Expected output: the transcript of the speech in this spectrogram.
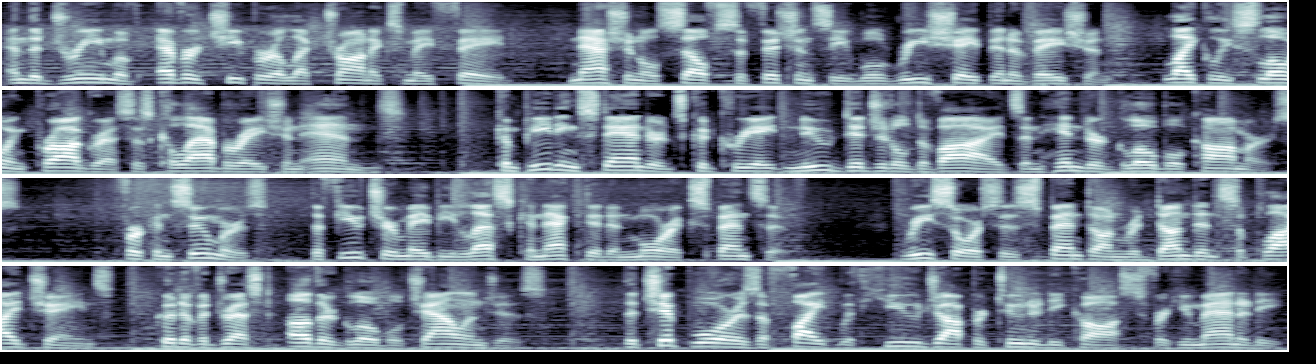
and the dream of ever-cheaper electronics may fade. National self-sufficiency will reshape innovation, likely slowing progress as collaboration ends. Competing standards could create new digital divides and hinder global commerce. For consumers, the future may be less connected and more expensive. Resources spent on redundant supply chains could have addressed other global challenges. The chip war is a fight with huge opportunity costs for humanity.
